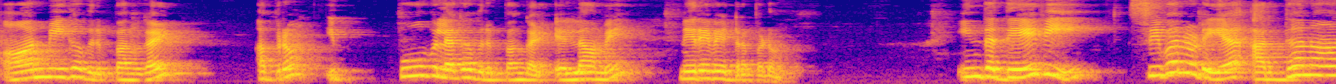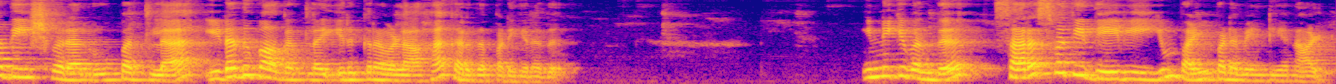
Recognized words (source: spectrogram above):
ஆன்மீக விருப்பங்கள் அப்புறம் இப் பூவுலக விருப்பங்கள் எல்லாமே நிறைவேற்றப்படும். இந்த தேவி சிவனுடைய அர்த்தநாதீஸ்வரர் ரூபத்துல இடது பாகத்துல இருக்கிறவளாக கருதப்படுகிறது. இன்னைக்கு வந்து சரஸ்வதி தேவியையும் வழிபட வேண்டிய நாள்.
